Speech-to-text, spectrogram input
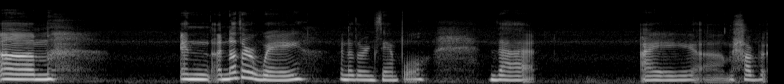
Um, and another way, another example that I um, have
